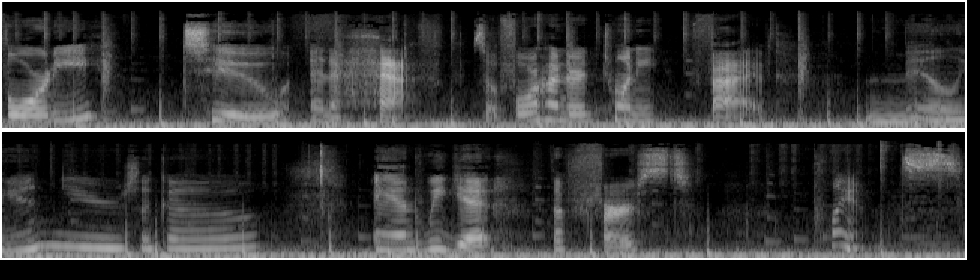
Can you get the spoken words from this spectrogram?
42 and a half. So 425 million years ago. And we get the first plants.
